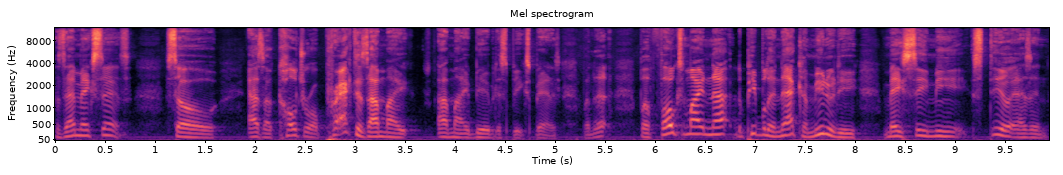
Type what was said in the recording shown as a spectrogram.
Does that make sense? So as a cultural practice, I might I might be able to speak Spanish. But that, but folks might not. The people in that community may see me still as an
